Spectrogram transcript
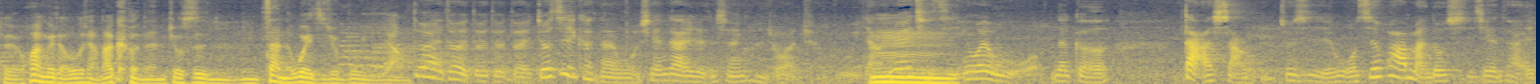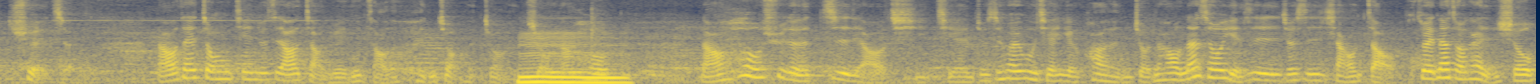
对，换个角度想，他可能就是你你站的位置就不一样。对对对对对，就是可能我现在人生可能就完全不一样，因为其实因为我那个大伤，就是我是花蛮多时间才确诊。然后在中间就是要找原因，找了很久很久很久，然后，然后后续的治疗期间，就是恢复前也跨很久。然后我那时候也是就是想要找，所以那时候开始修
